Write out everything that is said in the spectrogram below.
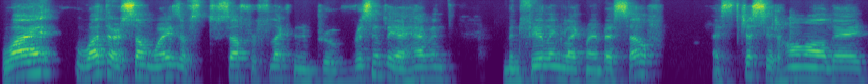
Why? What are some ways of self-reflect and improve? Recently, I haven't been feeling like my best self. I just sit home all day,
